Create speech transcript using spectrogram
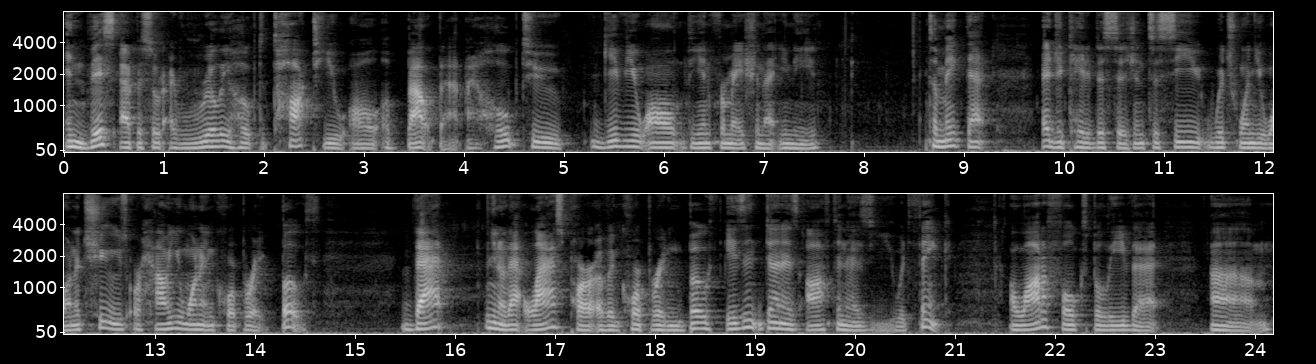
In this episode, I really hope to talk to you all about that. I hope to give you all the information that you need to make that educated decision to see which one you want to choose or how you want to incorporate both. That, you know, that last part of incorporating both isn't done as often as you would think. A lot of folks believe that um,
